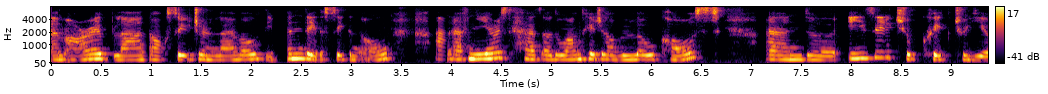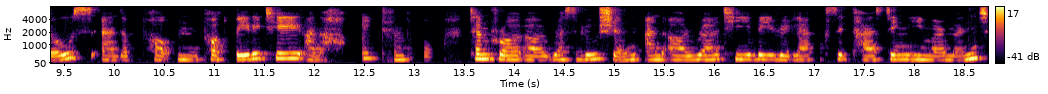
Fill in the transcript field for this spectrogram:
MRI blood oxygen level dependent signal. And FNIRS has advantage of low cost and uh, easy to quick to use and mm, portability and high tempo, temporal uh, resolution and a relatively relaxed testing environment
